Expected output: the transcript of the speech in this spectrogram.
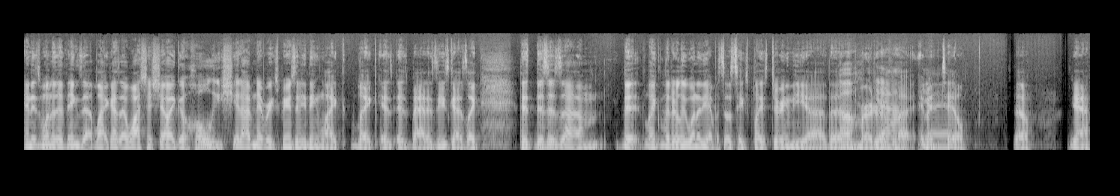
and it's one of the things that like as I watch this show, I go, holy shit, I've never experienced anything like like as as bad as these guys. Like this this is um the, like literally one of the episodes takes place during the uh the, Oh, the murder yeah. of uh, Emmett Yeah. Till. So yeah,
